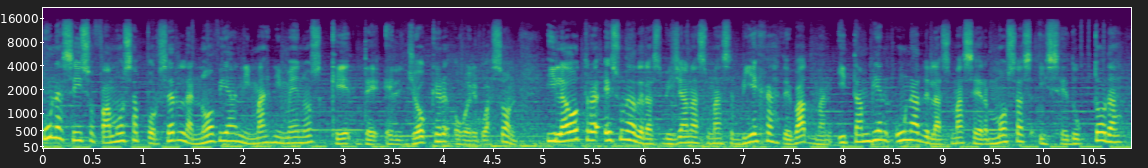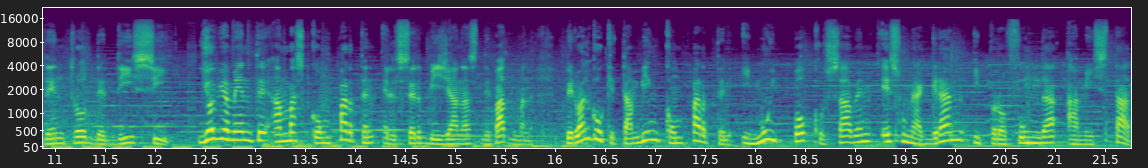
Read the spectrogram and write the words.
una se hizo famosa por ser la novia ni más ni menos que de El Joker o El Guasón, y la otra es una de las villanas más viejas de Batman y también una de las más hermosas y seductoras dentro de DC. Y obviamente ambas comparten el ser villanas de Batman, pero algo que también comparten y muy pocos saben es una gran y profunda amistad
